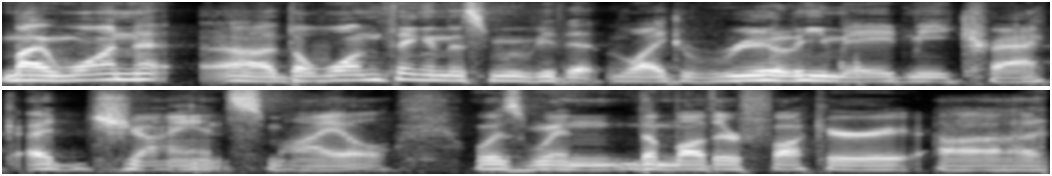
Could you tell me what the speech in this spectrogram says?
My one, uh, the one thing in this movie that like really made me crack a giant smile was when the motherfucker, uh,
